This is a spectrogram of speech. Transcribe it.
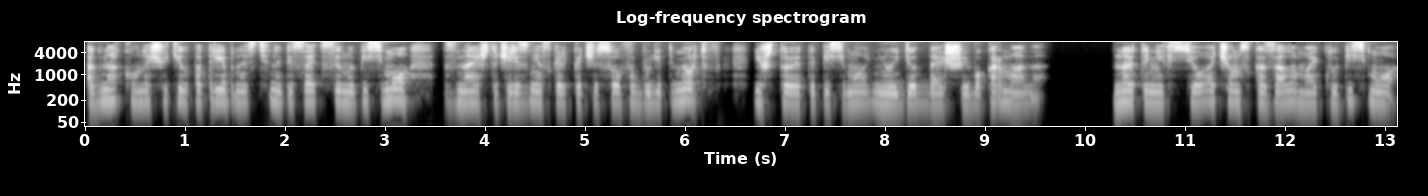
Однако он ощутил потребность написать сыну письмо, зная, что через несколько часов будет мертв и что это письмо не уйдет дальше его кармана. Но это не все, о чем сказала Майклу письмо.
